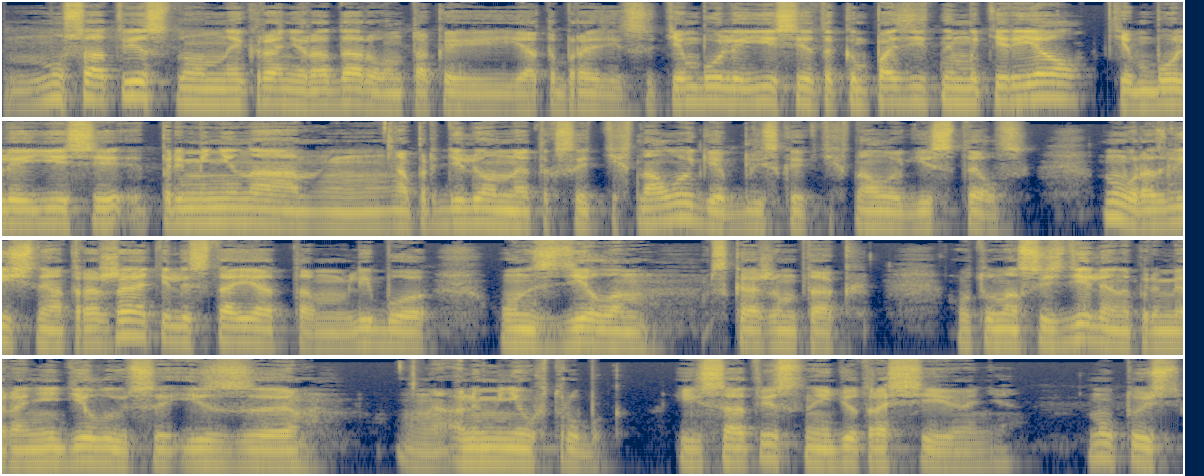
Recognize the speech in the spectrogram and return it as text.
Ну, соответственно, он на экране радара он так и отобразится. Тем более, если это композитный материал, тем более, если применена определенная, так сказать, технология, близкая к технологии стелс. Ну, различные отражатели стоят там, либо он сделан, скажем так, вот у нас изделия, например, они делаются из э, алюминиевых трубок и, соответственно, идет рассеивание. Ну, то есть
